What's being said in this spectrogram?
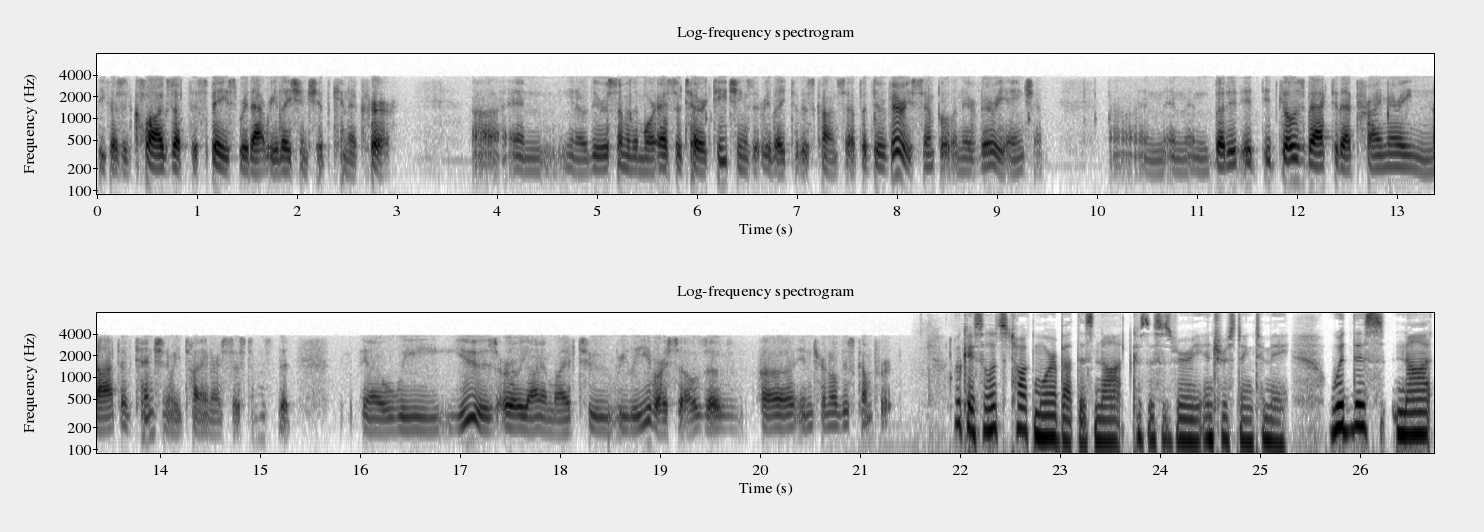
because it clogs up the space where that relationship can occur. Uh, and you know there are some of the more esoteric teachings that relate to this concept, but they're very simple and they're very ancient. Uh, and, and, and but it, it, it goes back to that primary knot of tension we tie in our systems that you know we use early on in life to relieve ourselves of uh, internal discomfort. Okay, so let's talk more about this knot because this is very interesting to me. Would this knot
